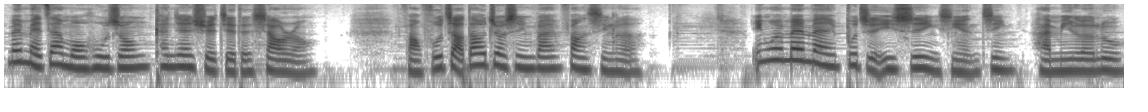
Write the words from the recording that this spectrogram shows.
妹妹在模糊中看见学姐的笑容，仿佛找到救星般放心了。因为妹妹不止遗失隐形眼镜，还迷了路。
